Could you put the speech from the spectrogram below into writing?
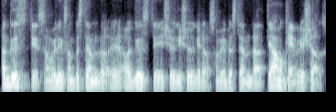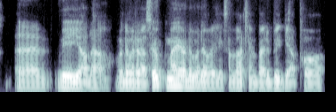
augusti som vi liksom bestämde, eh, augusti 2020 då, som vi bestämde att ja okej, okay, vi kör. Eh, vi gör det här. Och det var då jag sa upp mig och det var då vi liksom verkligen började bygga på,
